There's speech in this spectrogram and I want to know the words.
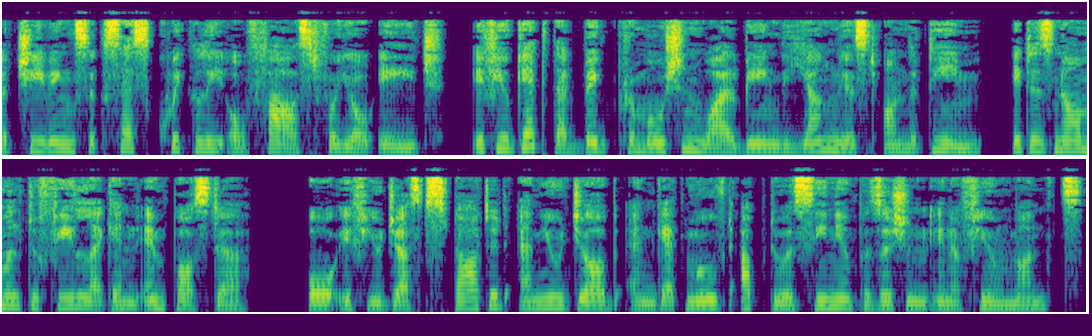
achieving success quickly or fast for your age. If you get that big promotion while being the youngest on the team, it is normal to feel like an imposter. Or if you just started a new job and get moved up to a senior position in a few months,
